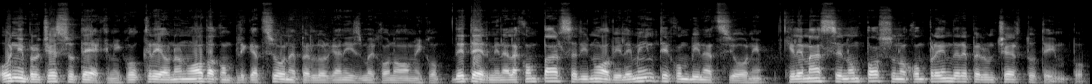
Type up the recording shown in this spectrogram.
Ogni processo tecnico crea una nuova complicazione per l'organismo economico, determina la comparsa di nuovi elementi e combinazioni che le masse non possono comprendere per un certo tempo.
